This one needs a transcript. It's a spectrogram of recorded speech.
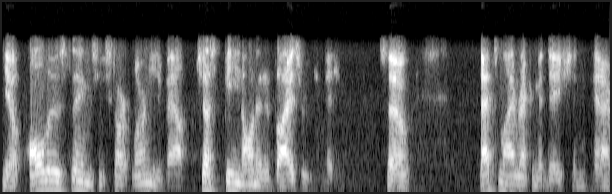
You know, all those things you start learning about just being on an advisory committee. So that's my recommendation, and I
